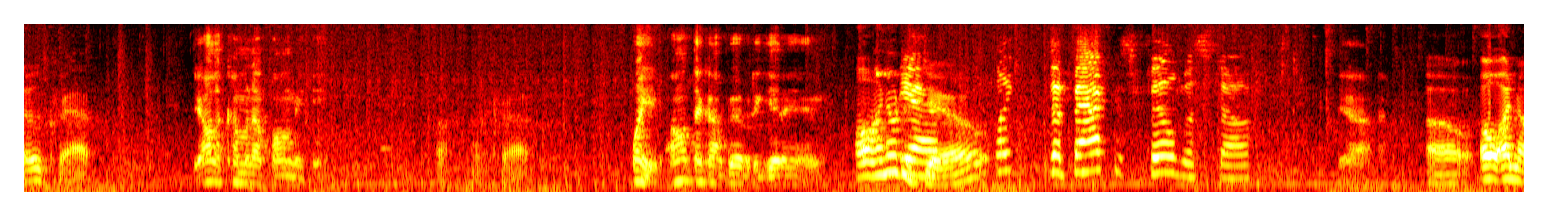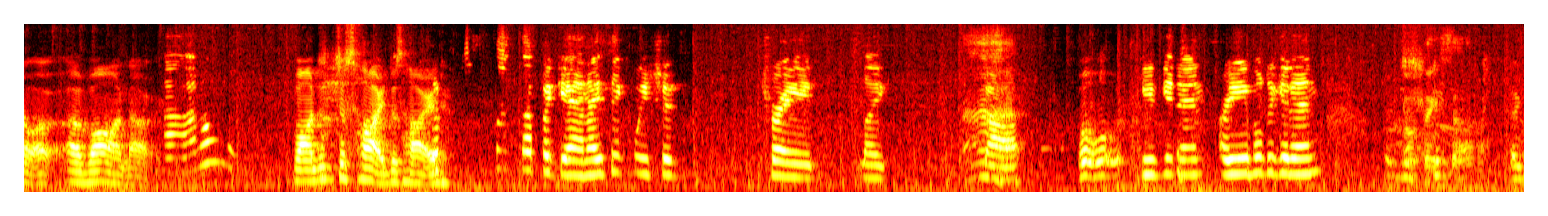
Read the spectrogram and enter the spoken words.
Oh crap. Y'all are coming up on me. Oh, oh crap. Wait, I don't think I'll be able to get in. Oh, I know what Yeah. to do. Like the back is filled with stuff. Yeah. Oh, oh, I know. Uh, uh, Vaughn. Uh, I don't. Vaughn, just, just hide, just hide. Let's up again. I think we should trade. Like, Ah, stop. Well, well, You get in? Are you able to get in? I don't think so. Like-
